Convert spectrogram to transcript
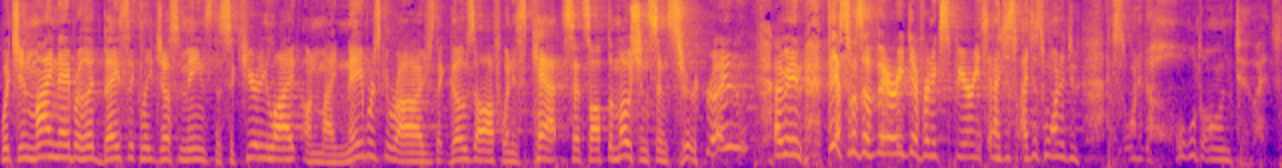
which in my neighborhood basically just means the security light on my neighbor's garage that goes off when his cat sets off the motion sensor, right? I mean, this was a very different experience, and I just, I just wanted to, I just wanted to hold on to it.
